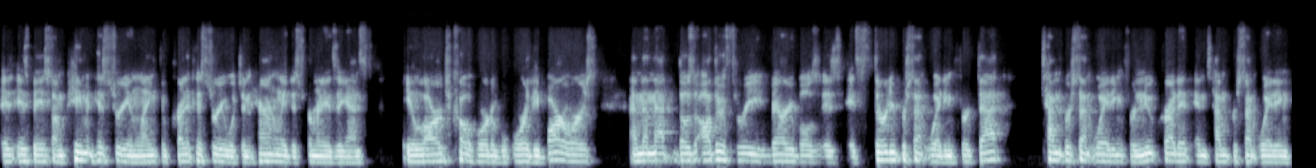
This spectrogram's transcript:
is based on payment history and length of credit history, which inherently discriminates against a large cohort of worthy borrowers. And then that those other three variables is it's 30% weighting for debt, 10% weighting for new credit, and 10% weighting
